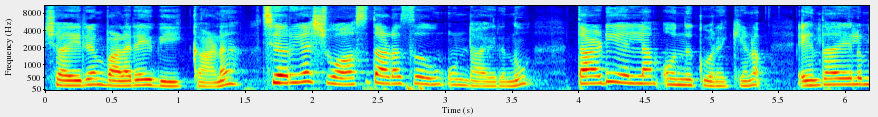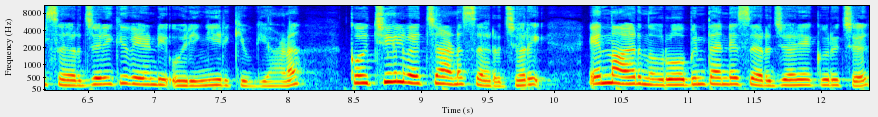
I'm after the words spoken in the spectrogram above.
ശരീരം വളരെ വീക്കാണ്. ചെറിയ ശ്വാസ തടസ്സവും ഉണ്ടായിരുന്നു. തടിയെല്ലാം ഒന്ന് കുറയ്ക്കണം. എന്തായാലും സർജറിക്ക് വേണ്ടി ഒരുങ്ങിയിരിക്കുകയാണ്. കൊച്ചിയിൽ വെച്ചാണ് സർജറി. എന്നായിരുന്നു റോബിൻ തന്റെ സർജറിയെക്കുറിച്ച്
